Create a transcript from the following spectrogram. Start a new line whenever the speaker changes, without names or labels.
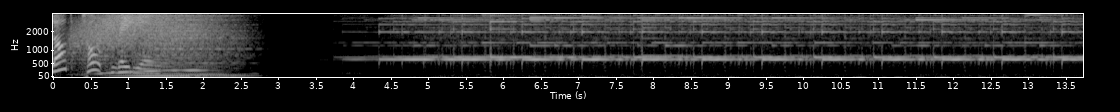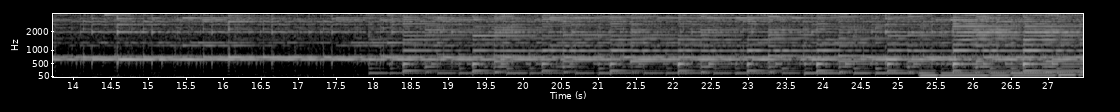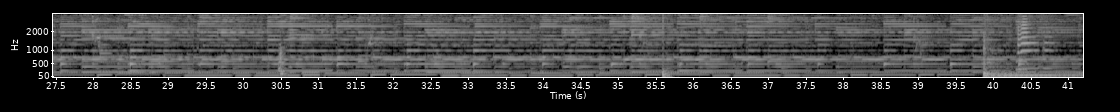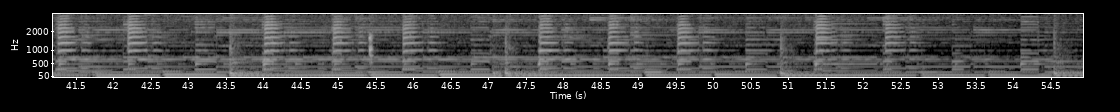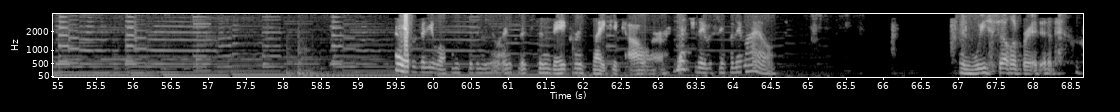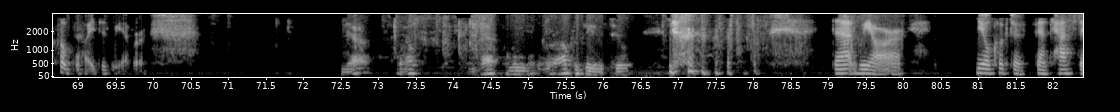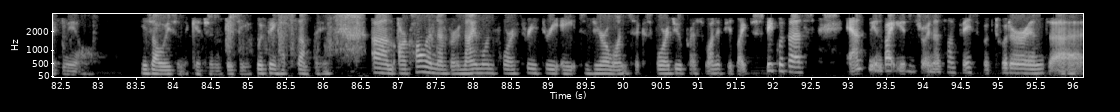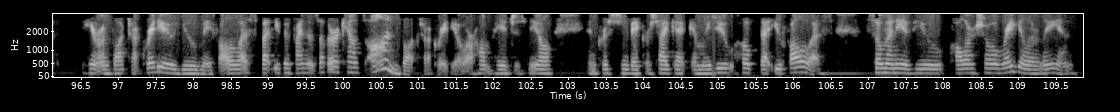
Blog Talk Radio. Everybody, welcome to the Neil and Kristin Baker Psychic Hour. Yesterday was Cinco de Mayo. And we celebrated. Oh boy, did we ever.
Yeah, well, we we're obligated to.
that we are. Neil cooked a fantastic meal. He's always in the kitchen, busy whipping up something. Um, our call-in number, 914-338-0164. Do press 1 if you'd like to speak with us. And we invite you to join us on Facebook, Twitter, and uh, here on Blog Talk Radio. You may follow us, but you can find those other accounts on Blog Talk Radio. Our homepage is Neil and Kristin Baker Psychic, and we do hope that you follow us. So many of you call our show regularly and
